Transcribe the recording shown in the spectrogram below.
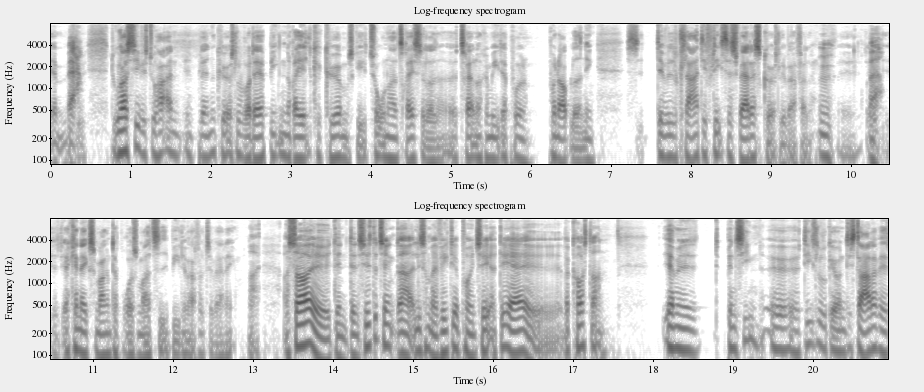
jamen, Ja. Du kan også sige, hvis du har en, en blandet kørsel, hvor der er, bilen reelt kan køre måske 250 eller øh, 300 km på, på en opladning, det vil klare de fleste hverdagskørsel i hvert fald. Mm. Øh, Ja. jeg, jeg kender ikke så mange, der bruger så meget tid i bil i hvert fald til hverdag. Og så øh, den, den sidste ting, der ligesom er vigtigt at pointere, det er, øh, hvad koster den? Jamen, benzin, øh, dieseludgaven, de starter ved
